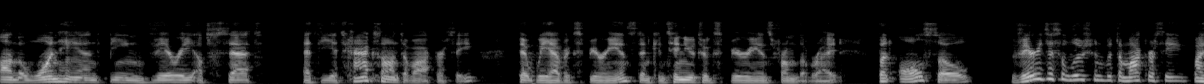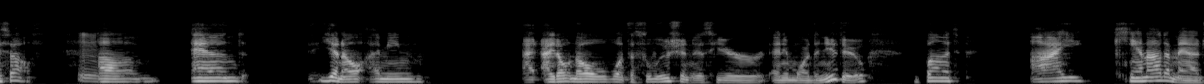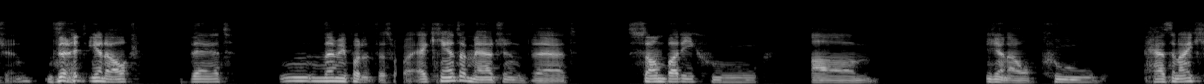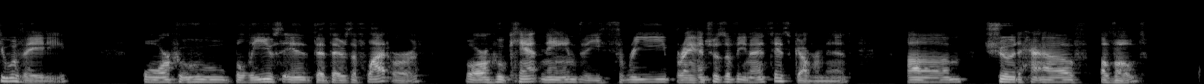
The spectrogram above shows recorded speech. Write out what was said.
on the one hand, being very upset at the attacks on democracy that we have experienced and continue to experience from the right, but also very disillusioned with democracy myself. Mm. Um, and, you know, I mean, I, I don't know what the solution is here any more than you do, but I cannot imagine that, you know, that, let me put it this way I can't imagine that somebody who, um, you know, who has an IQ of 80 or who believes in, that there's a flat earth or who can't name the three branches of the United States government um, should have a vote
